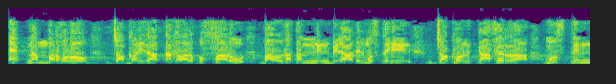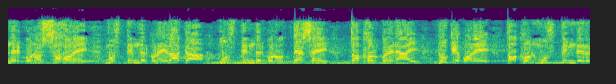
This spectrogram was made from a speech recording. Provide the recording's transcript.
এক নাম্বার হলো, যখন ইরা দাখাল কুফারু বালদাতাম মিন বিলাদিল মুসলিমিন, যখন কাফেররা মুসলিমদের কোন শহরে, মুসলিমদের কোন এলাকা, মুসলিমদের কোন দেশে দখল করে নেয়, ঢুকে পড়ে, তখন মুসলিমদের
